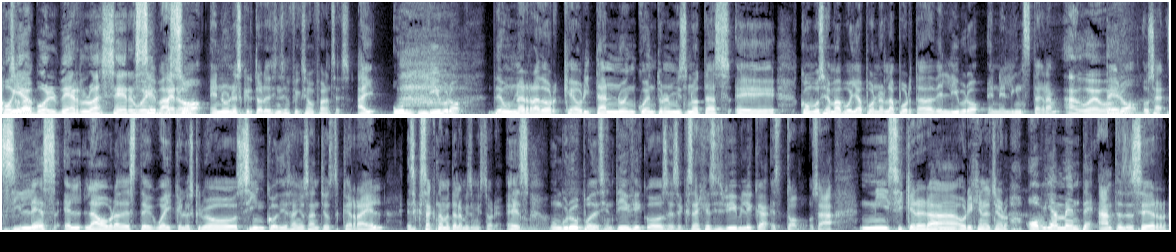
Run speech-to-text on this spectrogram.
voy a volverlo a hacer, güey. Se basó en un escritor de ciencia ficción francés. Hay un libro de un narrador que ahorita no encuentro en mis notas eh, cómo se llama. Voy a poner la portada del libro en el Instagram. A huevo. Pero, o sea, si lees la obra de este güey que lo escribió 5 o 10 años antes que Rael, es exactamente la misma historia. Es un grupo de científicos, es exégesis bíblica, es todo. O sea, ni siquiera era original el señor. Obviamente, antes de ser,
